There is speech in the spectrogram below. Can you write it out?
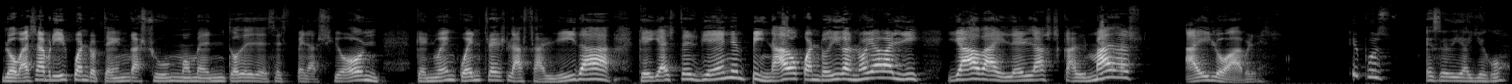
Lo vas a abrir cuando tengas un momento de desesperación, que no encuentres la salida, que ya estés bien empinado cuando digas, no, ya valí, ya bailé las calmadas, ahí lo abres. Y pues ese día llegó.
